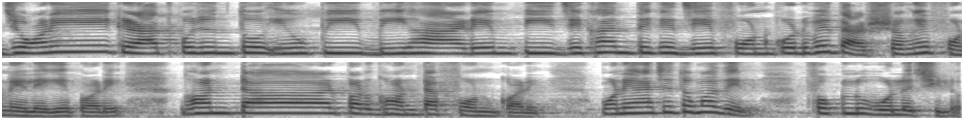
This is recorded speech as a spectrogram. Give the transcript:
যে অনেক রাত পর্যন্ত ইউপি বিহার এমপি যেখান থেকে যে ফোন করবে তার সঙ্গে ফোনে লেগে পড়ে। ঘণ্টার পর ঘণ্টা ফোন করে। মনে আছে তোমাদের? ফকলু বলেছিল।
